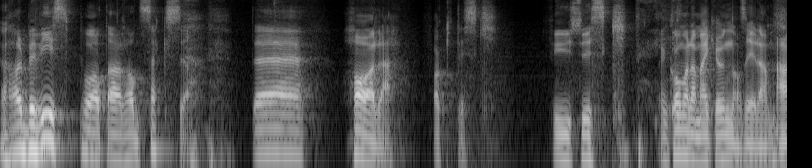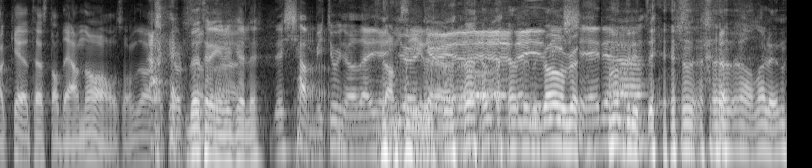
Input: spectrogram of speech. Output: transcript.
Jeg har bevis på at jeg har hatt sex, ja. Det har jeg faktisk. Fysisk. Den kommer de meg ikke unna, sier de. Jeg har ikke testa DNA og sånn. Det. Det trenger du ikke heller. Det kommer ikke unna det. De sier det. Det, det, det din.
